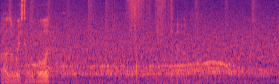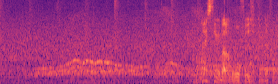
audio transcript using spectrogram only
That was a waste of a bullet. nice thing about a wolf is you can definitely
